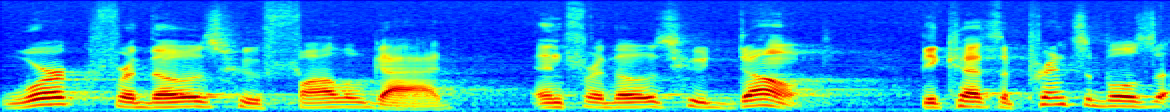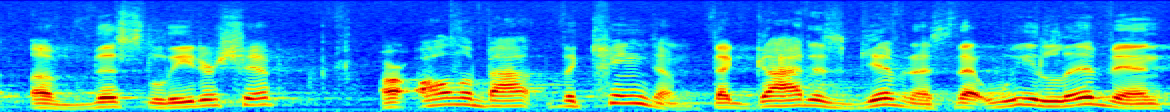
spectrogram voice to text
work for those who follow God and for those who don't, because the principles of this leadership are all about the kingdom that God has given us, that we live in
